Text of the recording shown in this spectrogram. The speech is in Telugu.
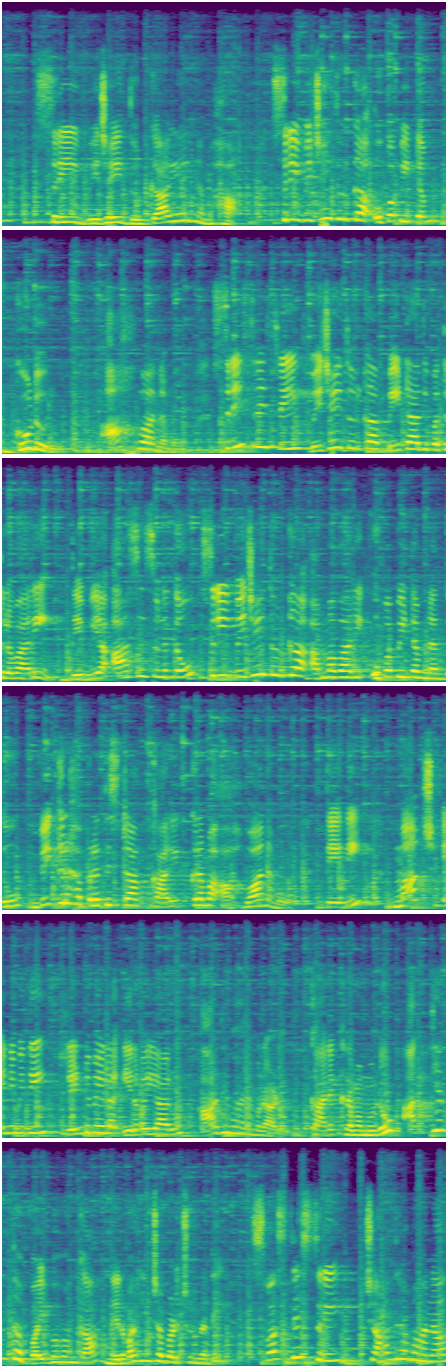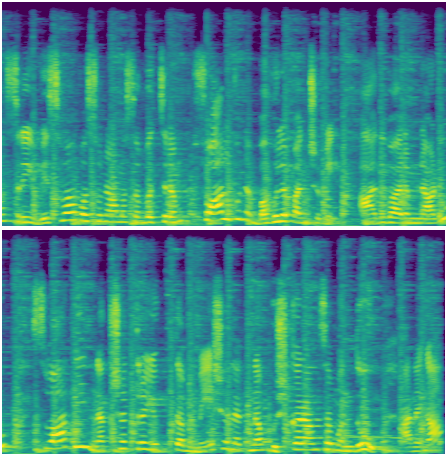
శ్రీ విజయ్ దుర్గాయ నమ. శ్రీ విజయ్ దుర్గా ఉపపీఠం గూడూరు. ఆహ్వానము. శ్రీ శ్రీ శ్రీ విజయ్ దుర్గా పీఠాధిపతుల వారి దివ్య ఆశీస్సులతో శ్రీ విజయ్ దుర్గా అమ్మవారి ఉపపీఠం నందు విగ్రహ ప్రతిష్ట కార్యక్రమ ఆహ్వానము. తేదీ మార్చ్ ఎనిమిది రెండు వేల ఇరవై ఆరు ఆదివారము నాడు కార్యక్రమములు అత్యంత వైభవంగా నిర్వహించబడుచున్నది. స్వస్తి శ్రీ చాంద్రమాన శ్రీ విశ్వావసునామ సంవత్సరం ఫాల్గుణ బహుళ పంచమి. ఆదివారం నాడు స్వాతి నక్షత్రయుక్త మేషలగ్న పుష్కరాంశముందు అనగా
